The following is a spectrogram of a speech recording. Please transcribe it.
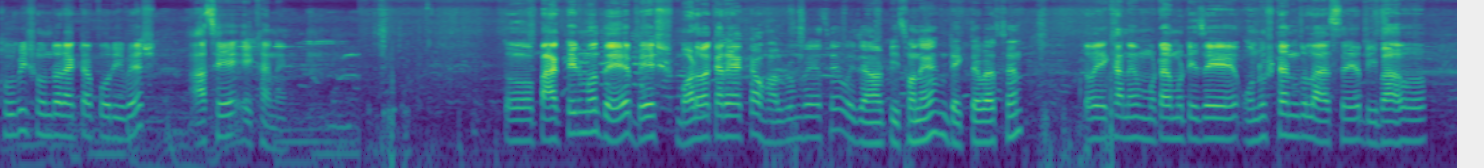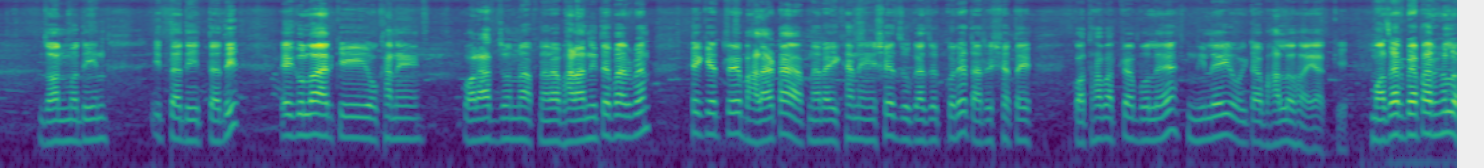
খুবই সুন্দর একটা পরিবেশ আছে এখানে। তো পার্কটির মধ্যে বেশ বড় আকারে একটা হলরুম রয়েছে, ওই যে আমার পিছনে দেখতে পাচ্ছেন। তো এখানে মোটামুটি যে অনুষ্ঠানগুলো আছে, বিবাহ, জন্মদিন ইত্যাদি ইত্যাদি, এগুলো আর কি ওখানে করার জন্য আপনারা ভাড়া নিতে পারবেন। সেক্ষেত্রে ভাড়াটা আপনারা এখানে এসে যোগাযোগ করে তাদের সাথে কথাবার্তা বলে নিলেই ওইটা ভালো হয় আর কি। মজার ব্যাপার হলো,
